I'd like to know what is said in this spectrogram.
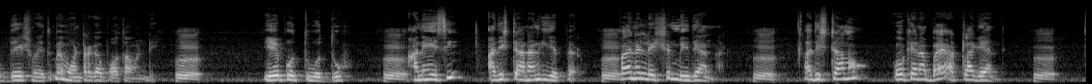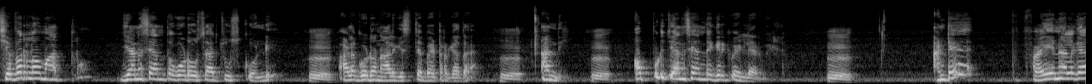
ఉద్దేశం అయితే మేము ఒంటరిగా పోతామండి. ఏ పొత్తు వద్దు అనేసి అధిష్టానానికి చెప్పారు. ఫైనల్ డెసిషన్ మీదే అన్నారు. అధిష్టానం ఓకేనబ్బాయి అట్లాగే అంది. చివరిలో మాత్రం జనసేనతో కూడా ఒకసారి చూసుకోండి. వాళ్ళకు కూడా నాలుగు ఇస్తే బెటర్ కదా. అంది. అప్పుడు జనసేన దగ్గరికి వెళ్ళారు వీళ్ళు. అంటే ఫైనల్గా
